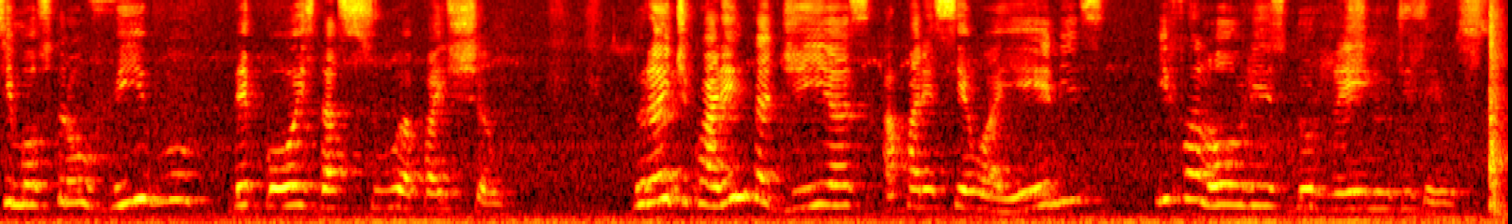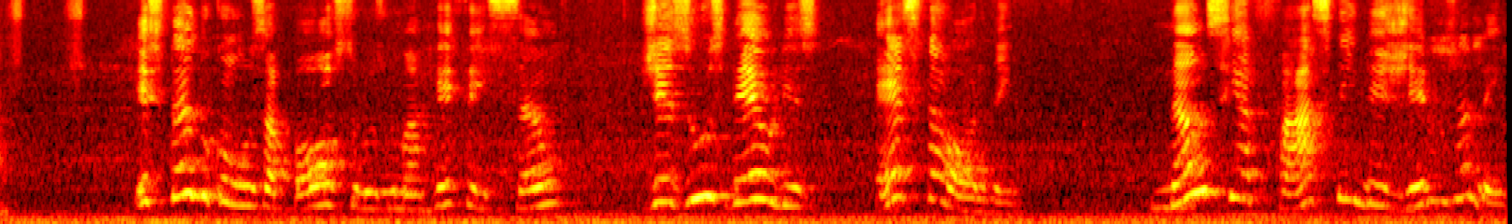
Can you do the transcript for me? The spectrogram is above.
Se mostrou vivo depois da sua paixão. Durante 40 dias apareceu a eles e falou-lhes do reino de Deus. Estando com os apóstolos numa refeição, Jesus deu-lhes esta ordem: Não se afastem de Jerusalém.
